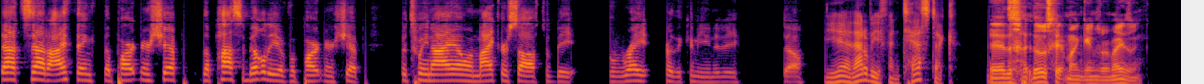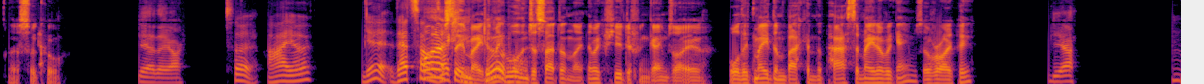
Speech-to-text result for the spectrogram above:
That said, I think the partnership, the possibility of a partnership between IO and Microsoft would be great for the community. So, Yeah, that'll be fantastic. Yeah, th- those Hitman games are amazing. That's so cool. yeah, they are. So IO, yeah, that sounds Well, actually actually, mate, they make more than just that, don't they? They make a few different games, IO. Uh, or they've made them back in the past. They made other games over IP. Yeah. Hmm.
